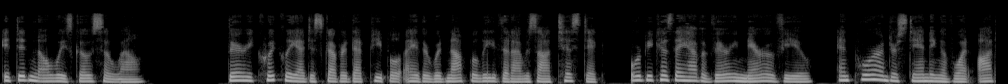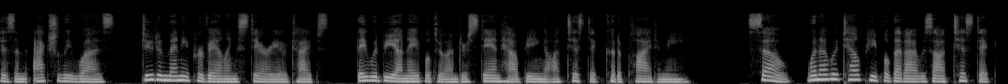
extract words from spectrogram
it didn't always go so well. Very quickly, I discovered that people either would not believe that I was autistic, or because they have a very narrow view and poor understanding of what autism actually was, due to many prevailing stereotypes, they would be unable to understand how being autistic could apply to me. So, when I would tell people that I was autistic,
